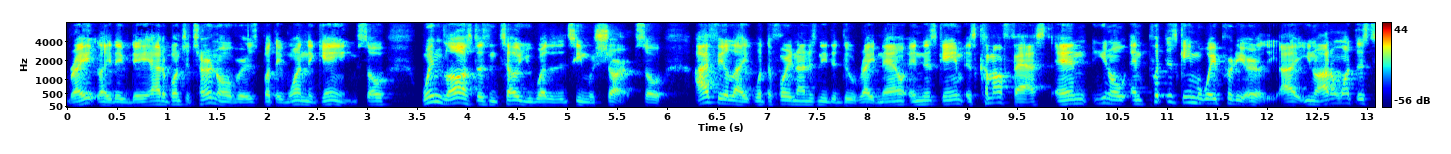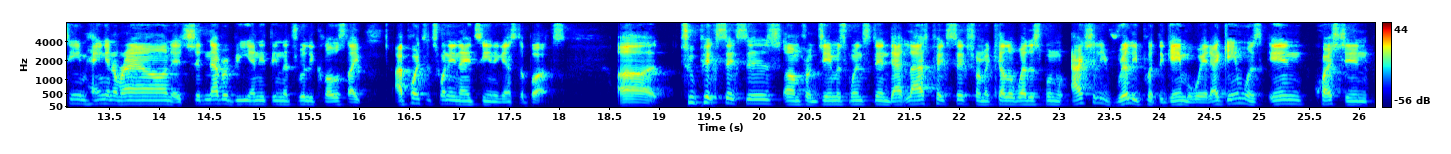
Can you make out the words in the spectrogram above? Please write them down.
right? Like they, they had a bunch of turnovers, but they won the game. So win loss doesn't tell you whether the team was sharp. So I feel like what the 49ers need to do right now in this game is come out fast and you know and put this game away pretty early. I you know I don't want this team hanging around. It should never be anything that's really close. Like I point to 2019 against the Bucks. Uh, two pick sixes um, from Jameis Winston. That last pick six from Ahkello Witherspoon actually really put the game away. That game was in question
